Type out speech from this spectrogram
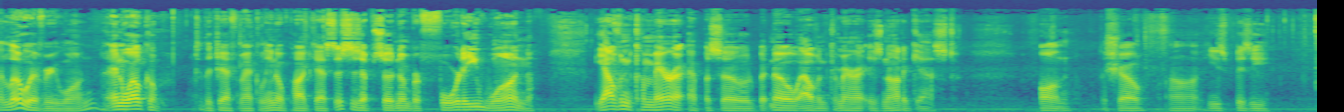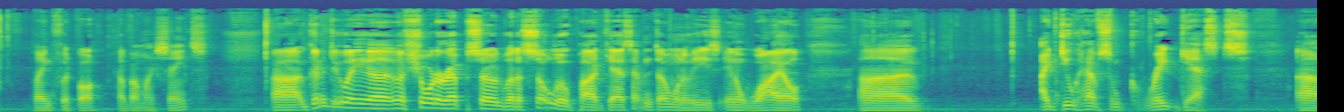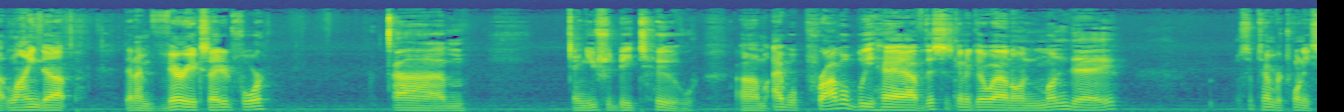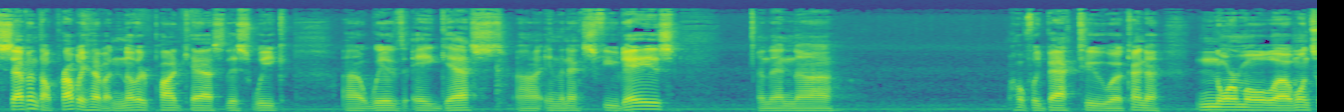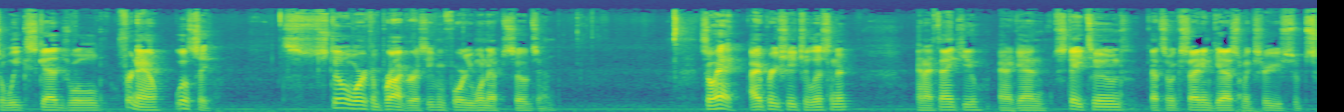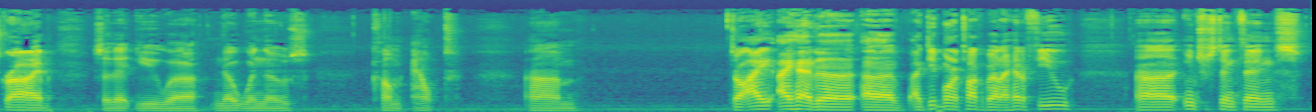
Hello, everyone, and welcome to the Jeff Macolino podcast. This is episode number 41, the Alvin Kamara episode. But no, Alvin Kamara is not a guest on the show. Uh, he's busy playing football. How about my Saints? Uh, I'm going to do a, uh, a, shorter episode, but a solo podcast. haven't done one of these in a while. Uh, I do have some great guests uh, lined up that I'm very excited for. Um, and you should be too. Um, I will probably have this is going to go out on Monday, September 27th. I'll probably have another podcast this week uh, with a guest uh, in the next few days, and then uh, hopefully back to uh, kind of normal uh, once a week schedule for now. We'll see. Still a work in progress, even 41 episodes in. So, hey, I appreciate you listening and I thank you. And again, stay tuned. Got some exciting guests. Make sure you subscribe so that you uh, know when those come out. Um, so I I had a, I did want to talk about. I had a few uh, interesting things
